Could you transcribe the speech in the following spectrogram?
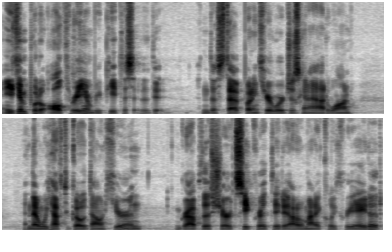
And you can put all three and repeat this in the step, but in here, we're just going to add one. And then we have to go down here and grab the shared secret that it automatically created.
